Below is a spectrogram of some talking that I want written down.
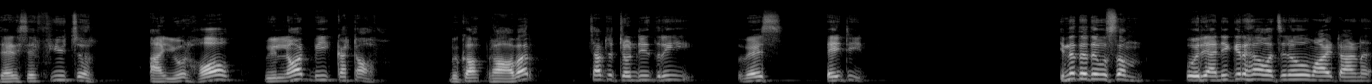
there is a future and your hope will not be cut off book of Proverbs chapter twenty three verse eighteen ഇന്നത്തെ ദിവസം ഒരു അനുഗ്രഹ വചനവുമായിട്ടാണ്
